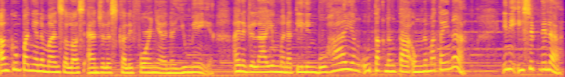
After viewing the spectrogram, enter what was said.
Ang kumpanya naman sa Los Angeles, California na Yume ay naglalayong manatiling buhay ang utak ng taong namatay na Iniisip nila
